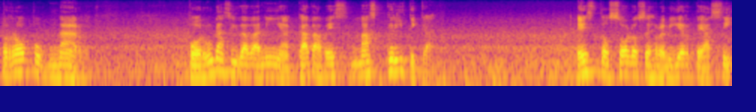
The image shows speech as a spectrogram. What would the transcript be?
propugnar por una ciudadanía cada vez más crítica. Esto solo se revierte así,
